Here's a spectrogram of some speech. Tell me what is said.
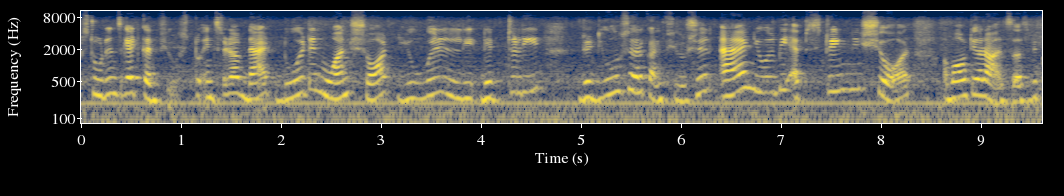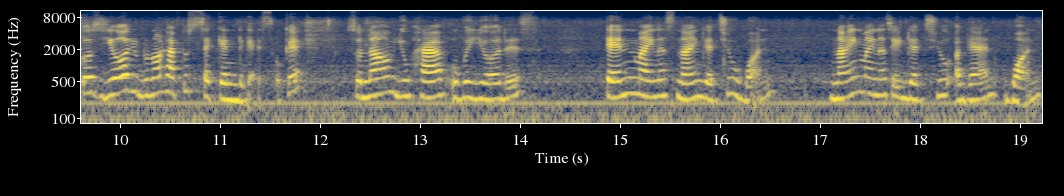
students get confused. So instead of that do it in one shot. You will literally reduce your confusion and you will be extremely sure about your answers because here you do not have to second guess. Okay? So now you have over here is 10 minus 9 gets you 1 9 minus 8 gets you again 1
